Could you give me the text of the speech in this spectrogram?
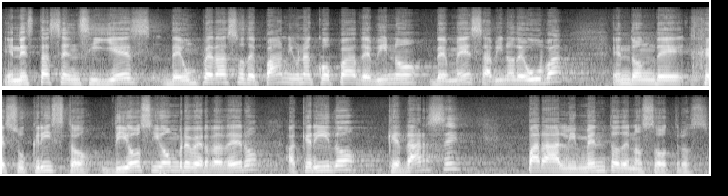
en esta sencillez de un pedazo de pan y una copa de vino de mesa, vino de uva, en donde Jesucristo, Dios y hombre verdadero, ha querido quedarse para alimento de nosotros.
